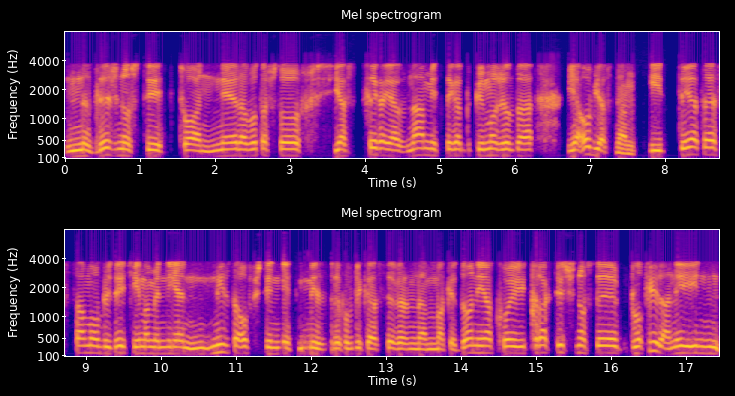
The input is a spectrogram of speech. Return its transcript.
надлежности, тоа не е работа што јас сега ја знам и сега би можел да ја објаснам. Идејата е само бидејќи имаме ние низ за општини низ Република Северна Македонија кои практично се блокирани и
